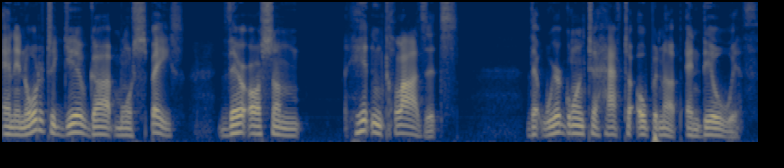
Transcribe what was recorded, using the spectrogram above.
And in order to give God more space, there are some hidden closets that we're going to have to open up and deal with.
